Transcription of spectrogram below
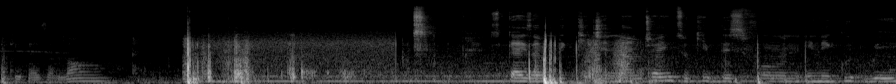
take you guys along. So guys, I'm in the kitchen. I'm trying to keep this phone in a good way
